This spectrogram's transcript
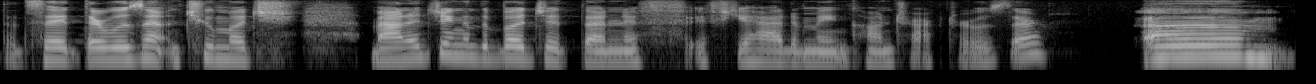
that's it. There wasn't too much managing of the budget then if, if you had a main contractor, was there? Um,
